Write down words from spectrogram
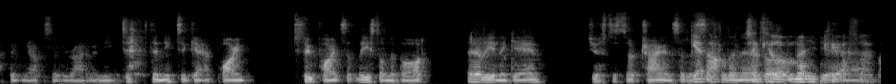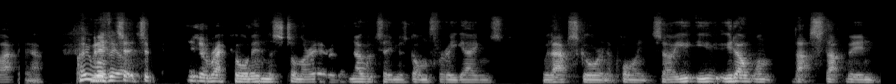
I think you're absolutely right. They need to they need to get a point, two points at least on the board early in the game, just to sort of try and sort of Get settle the nerves a particular little bit. monkey Yeah. off their back. Yeah. Who I mean, was it? it's, a, it's a record in the summer era that no team has gone three games without scoring a point. So you, you, you don't want that stat being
